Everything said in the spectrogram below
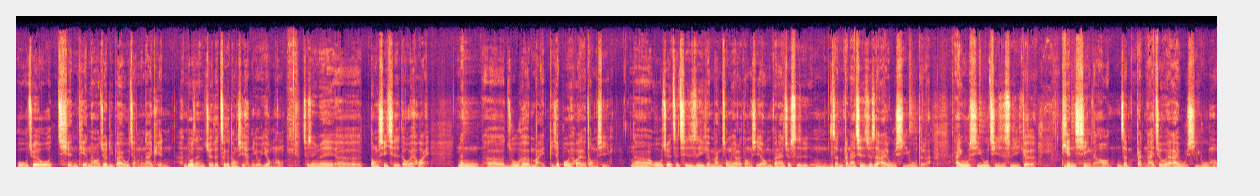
我我觉得我前天哈就礼拜五讲的那一篇，很多人觉得这个东西很有用哦，就是因为呃东西其实都会坏。那呃，如何买比较不会坏的东西？那我觉得这其实是一个蛮重要的东西啊。我们本来就是，嗯，人本来其实就是爱物惜物的啦。爱物惜物其实是一个天性，然后人本来就会爱物惜物哈。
